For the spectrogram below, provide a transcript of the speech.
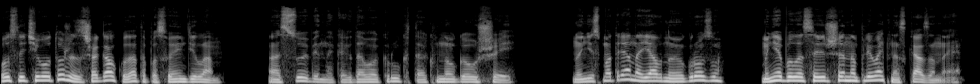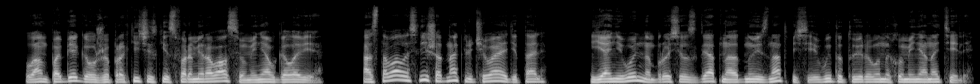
после чего тоже зашагал куда-то по своим делам. Особенно, когда вокруг так много ушей. Но несмотря на явную угрозу, мне было совершенно плевать на сказанное. План побега уже практически сформировался у меня в голове. Оставалась лишь одна ключевая деталь. Я невольно бросил взгляд на одну из надписей, вытатуированных у меня на теле.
